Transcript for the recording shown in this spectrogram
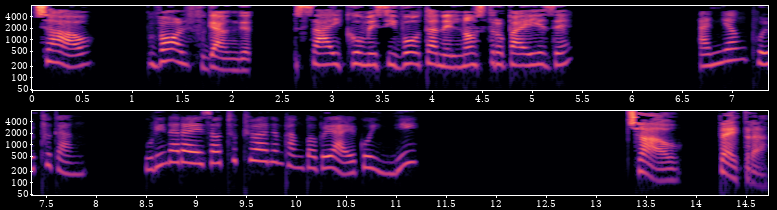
Ciao. Wolfgang. Sai come si vota nel nostro paese? 안녕 볼프강. 우리나라에서 투표하는 방법을 알고 있니? Ciao, Petra.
